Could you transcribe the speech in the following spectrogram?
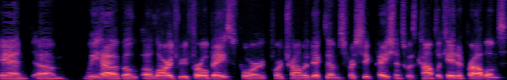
And um, we have a, a, large referral base for, for trauma victims, for sick patients with complicated problems.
